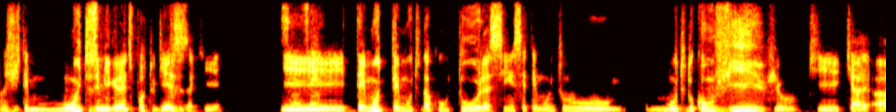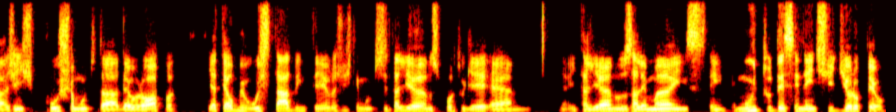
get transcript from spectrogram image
a gente tem muitos imigrantes portugueses aqui, e sim, sim. tem muito tem muito da cultura assim você tem muito muito do convívio que, que a, a gente puxa muito da, da Europa e até o, meu, o estado inteiro a gente tem muitos italianos português é, italianos alemães tem muito descendente de europeu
